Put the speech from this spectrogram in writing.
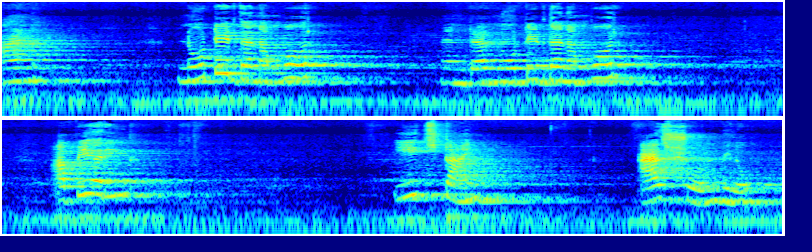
and noted the number and noted the number appearing each time as shown below.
